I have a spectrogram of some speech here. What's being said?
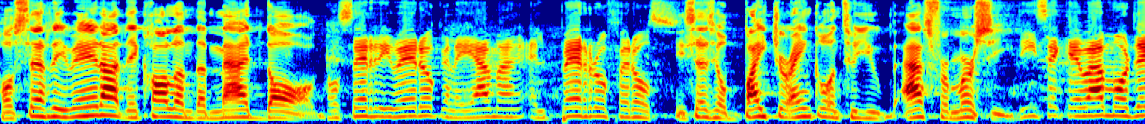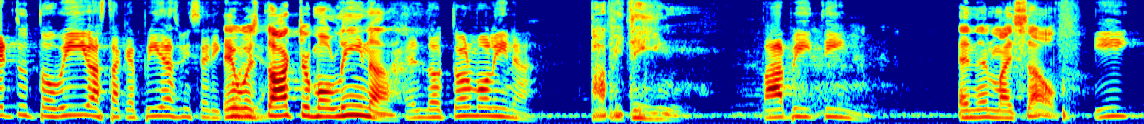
Jose Rivera, they call him the mad dog. José Rivero, que le llaman el perro feroz. He says he'll bite your ankle until you ask for mercy. Dice que va a morder tu tobillo hasta que pidas misericordia. It was. Dr. Molina, El doctor Molina, Papitín, Papi Tim and then myself. y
